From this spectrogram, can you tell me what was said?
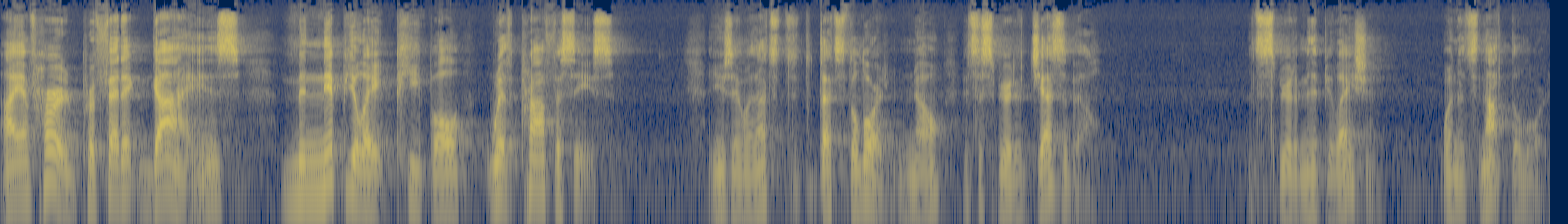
I have heard prophetic guys manipulate people with prophecies. And you say, well, that's, that's the Lord. No, it's the spirit of Jezebel. It's the spirit of manipulation when it's not the Lord.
